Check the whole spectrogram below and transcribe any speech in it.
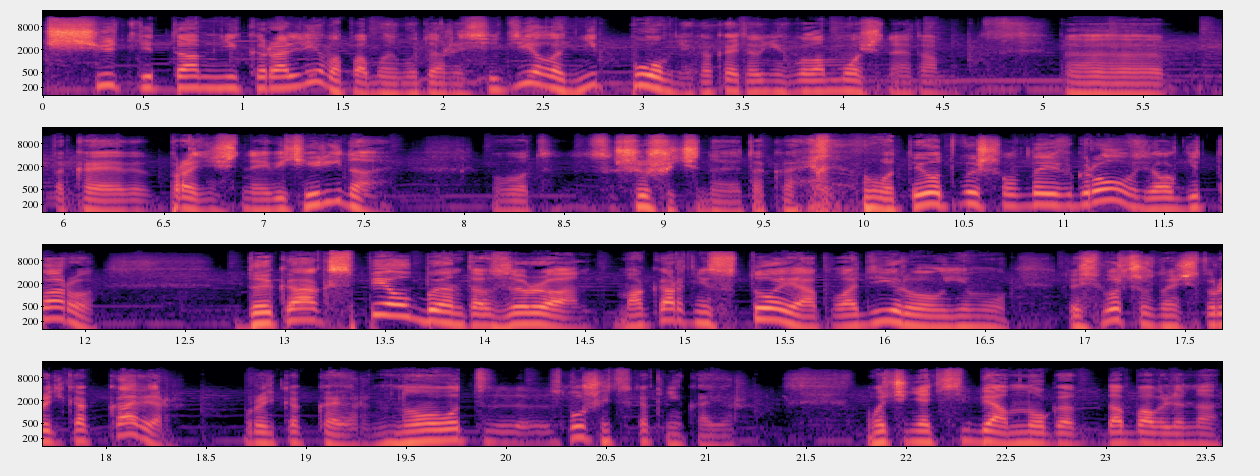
чуть ли там не королева, по-моему, даже сидела, не помню, какая-то у них была мощная там э, такая праздничная вечерина, вот, шишечная такая, вот, и вот вышел Дэйв Гролл, взял гитару, да как спел Band of the Run, Маккартни стоя аплодировал ему, то есть вот что значит, вроде как кавер, вроде как кавер, но вот э, слушайте, как не кавер. Очень от себя много добавлено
